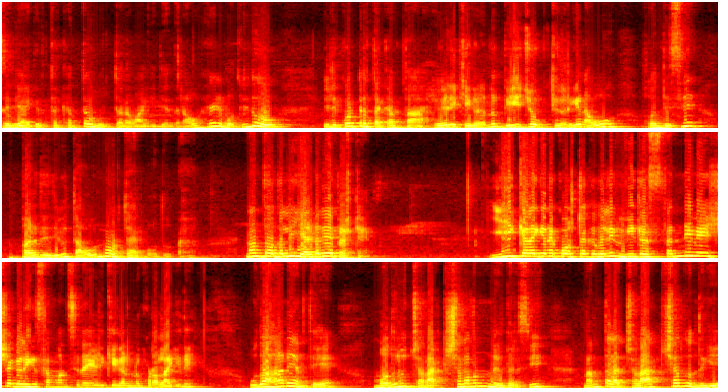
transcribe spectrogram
ಸರಿಯಾಗಿರ್ತಕ್ಕಂಥ ಉತ್ತರವಾಗಿದೆ ಅಂತ ನಾವು ಹೇಳ್ಬೋದು. ಇದು ಇಲ್ಲಿ ಕೊಟ್ಟಿರ್ತಕ್ಕಂಥ ಹೇಳಿಕೆಗಳನ್ನು, ಬೀಜೋಕ್ತಿಗಳಿಗೆ ನಾವು ಹೊಂದಿಸಿ ಬರೆದಿದ್ದೀವಿ ತಾವು ನೋಡ್ತಾ ಇರ್ಬೋದು. ನಂತರದಲ್ಲಿ ಎರಡನೇ ಪ್ರಶ್ನೆ. ಈ ಕೆಳಗಿನ ಕೋಷ್ಟಕದಲ್ಲಿ ವಿವಿಧ ಸನ್ನಿವೇಶಗಳಿಗೆ ಸಂಬಂಧಿಸಿದ ಹೇಳಿಕೆಗಳನ್ನು ಕೊಡಲಾಗಿದೆ. ಉದಾಹರಣೆಯಂತೆ, ಮೊದಲು ಚರಾಕ್ಷರವನ್ನು ನಿರ್ಧರಿಸಿ, ನಂತರ ಚರಾಕ್ಷರದೊಂದಿಗೆ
